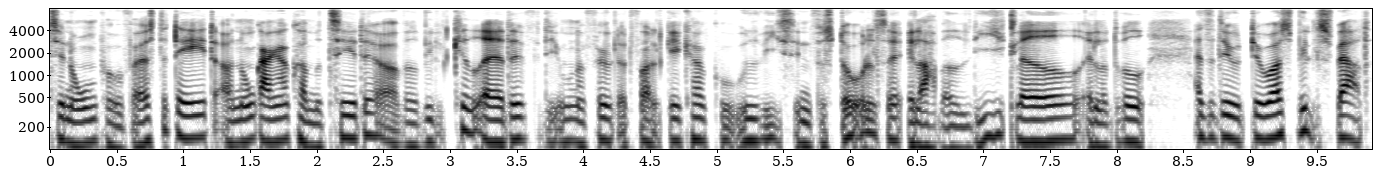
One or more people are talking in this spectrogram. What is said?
til nogen på første date, og nogle gange er kommet til det og været vildt ked af det, fordi hun har følt, at folk ikke har kunne udvise en forståelse, eller har været ligeglade, eller du ved. Altså det er jo, det er jo også vildt svært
